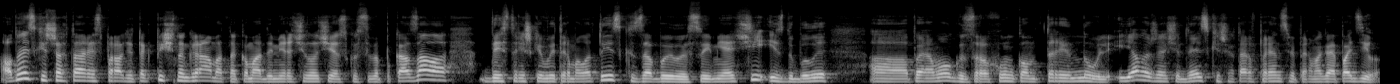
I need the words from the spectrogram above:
А Донецький Шахтар і справді тактично грамотна команда Мірчі Себе показала, десь трішки витримала тиск, забили свої м'ячі і здобули а, перемогу з рахунком 3-0. І я вважаю, що Донецький Шахтар, в принципі, перемагає по ділу.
